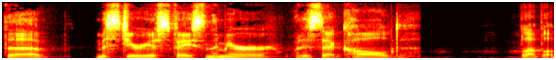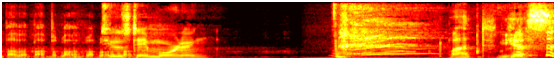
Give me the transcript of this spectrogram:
the mysterious face in the mirror. What is that called? Blah blah blah blah blah blah blah. blah, blah. Tuesday morning. What? Yes.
